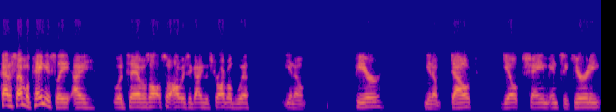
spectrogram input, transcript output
kind of simultaneously, I would say I was also always a guy who struggled with, you know, fear, you know, doubt, guilt, shame, insecurity,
